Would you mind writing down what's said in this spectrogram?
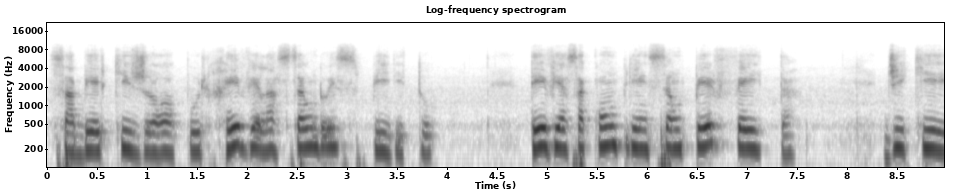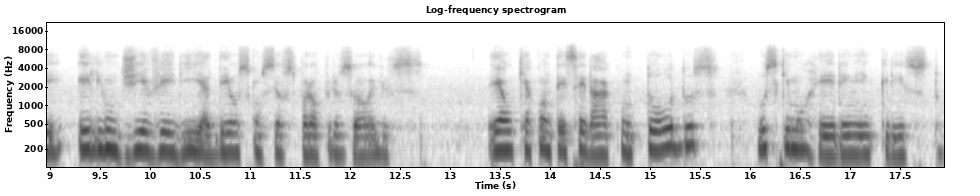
saber que Jó, por revelação do Espírito, teve essa compreensão perfeita de que ele um dia veria Deus com seus próprios olhos. É o que acontecerá com todos os que morrerem em Cristo.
